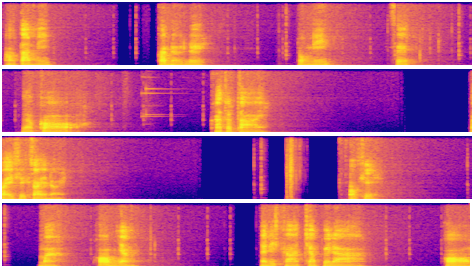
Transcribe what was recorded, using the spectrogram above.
เอาตามนี้ ก่อนอื่นเลย ตรงนี้เซตแล้วก็ฆ่าตัวตาย ไปไกลๆหน่อย โอเค มาพร้อมยัง นาฬิกาจับเวลา พร้อม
